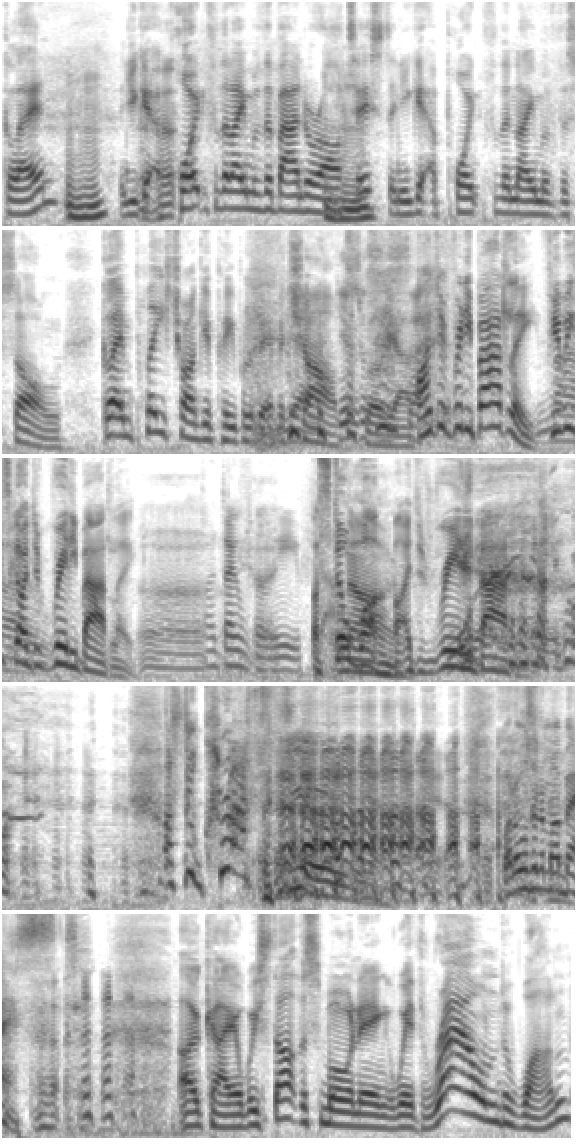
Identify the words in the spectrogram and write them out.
Glenn, Mm-hmm. and you get a uh-huh. point for the name of the band or mm-hmm. artist, and you get a point for the name of the song. Glenn, please try and give people a bit of a chance, give will you? I did really badly. A few weeks ago, I did really badly. I don't believe I still No. won, but I did really badly. I still crushed you, but I wasn't at my best. Okay, and we start this morning with round one.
